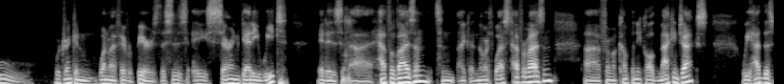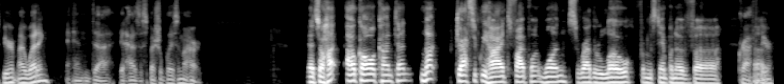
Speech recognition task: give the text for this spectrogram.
Ooh, we're drinking one of my favorite beers. This is a Serengeti wheat. It is uh, Hefeweizen. It's in, like a Northwest Hefeweizen uh, from a company called Mac and Jacks. We had this beer at my wedding, and uh, it has a special place in my heart. It's a high alcohol content, not drastically high. It's 5.1, so rather low from the standpoint of uh, Craft uh, beer.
